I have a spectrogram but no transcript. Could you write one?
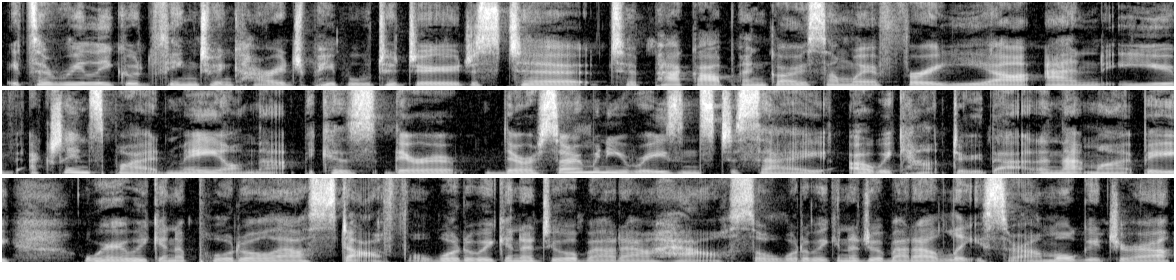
it's a really good thing to encourage people to do just to to pack up and go somewhere for a year. And you've actually inspired me on that because there are there are so many reasons to say oh we can't do that. And that might be where are we going to put all our stuff? Or what are we going to do about our house? Or what are we going to do about our lease or our mortgage or our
